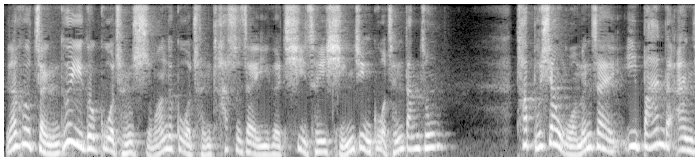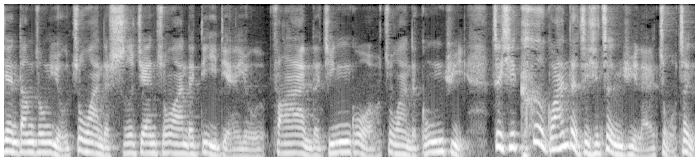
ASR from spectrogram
然后整个一个过程，死亡的过程，它是在一个汽车行进过程当中，它不像我们在一般的案件当中有作案的时间、作案的地点、有发案的经过、作案的工具这些客观的这些证据来佐证，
